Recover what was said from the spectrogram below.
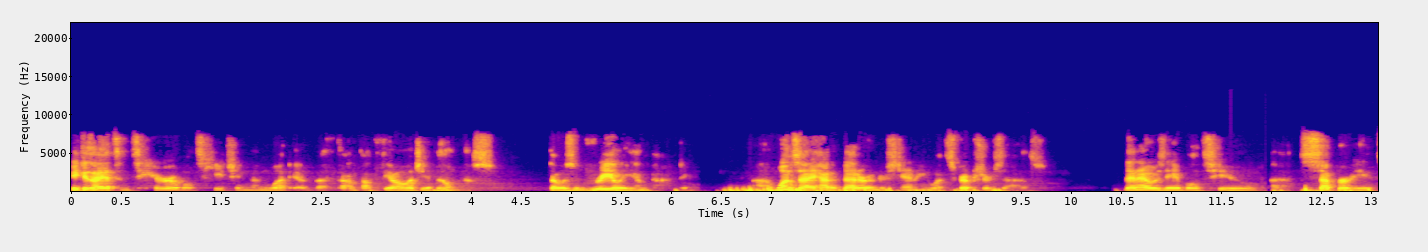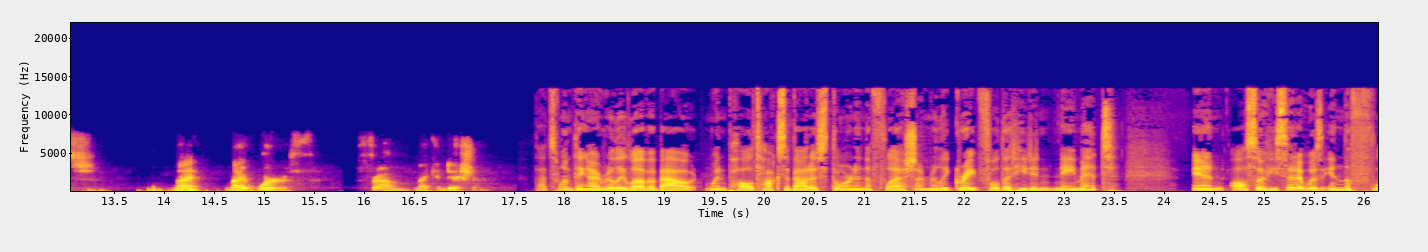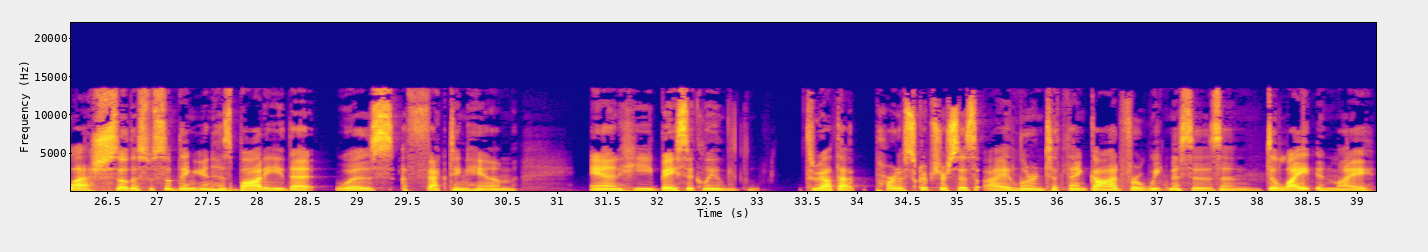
Because I had some terrible teaching on what, on theology of illness that was really impacting. Uh, once I had a better understanding of what Scripture says, then I was able to uh, separate my my worth from my condition. That's one thing I really love about when Paul talks about his thorn in the flesh. I'm really grateful that he didn't name it. And also, he said it was in the flesh. So, this was something in his body that was affecting him. And he basically, throughout that part of scripture, says, I learned to thank God for weaknesses and delight in my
